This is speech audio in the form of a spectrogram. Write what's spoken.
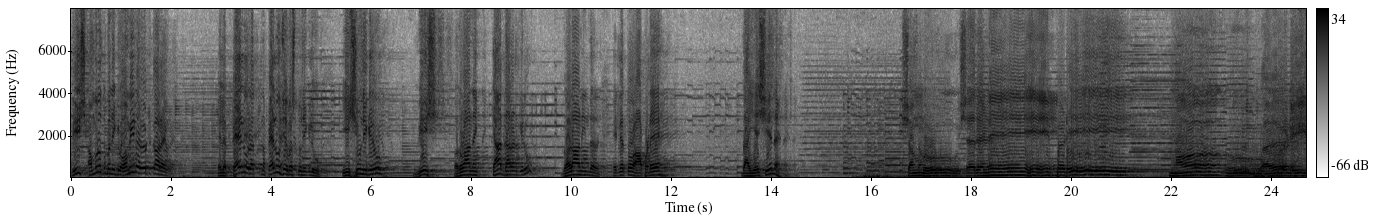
વિષ અમૃત બની ગયો, અમીનો ઓટકાર આવ્યો. એટલે પહેલું રત્ન, પહેલું જે વસ્તુ નીકળ્યું, એ શું નીકળ્યું? વિષ. ભગવાને ક્યાં ધારણ કર્યું? ગળાની અંદર. એટલે તો આપણે ગાઈએ છીએ ને શંભુ શરણે પડે માગું હળી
